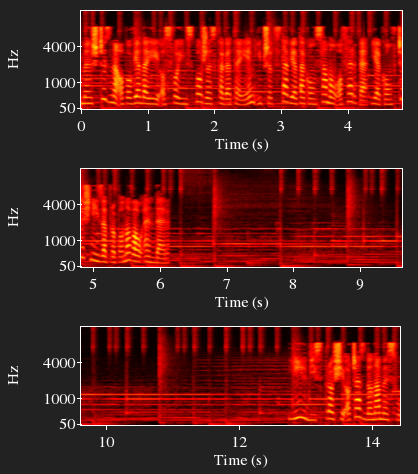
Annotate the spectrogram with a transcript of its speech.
Mężczyzna opowiada jej o swoim sporze z Kagatejem i przedstawia taką samą ofertę, jaką wcześniej zaproponował Ender. Yildiz prosi o czas do namysłu.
